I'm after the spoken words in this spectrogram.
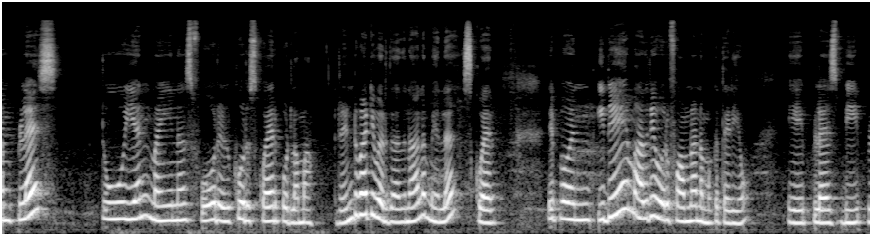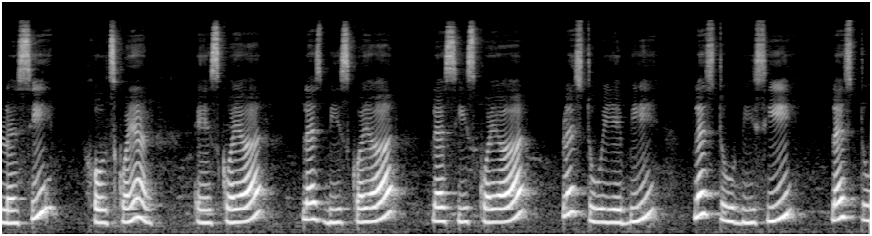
M plus two N minus four இருக்குது ஒரு ஸ்கொயர் போடலாமா? ரெண்டு வாட்டி வருது அதனால் மேலே ஸ்கொயர் இப்போ இதே மாதிரி ஒரு ஃபார்ம்லாம் நமக்கு தெரியும். A plus B plus C whole square A square plus B square plus C square plus two AB plus two BC plus two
